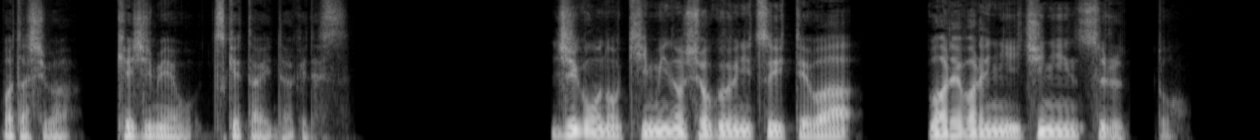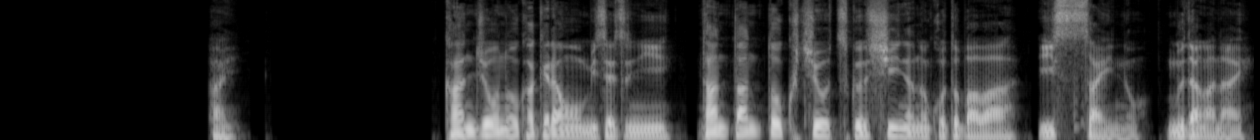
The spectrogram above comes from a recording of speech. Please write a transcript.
私はけじめをつけたいだけです。事後の君の処遇については我々に一任すると。はい。感情のかけらを見せずに淡々と口をつく椎名の言葉は一切の無駄がない。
